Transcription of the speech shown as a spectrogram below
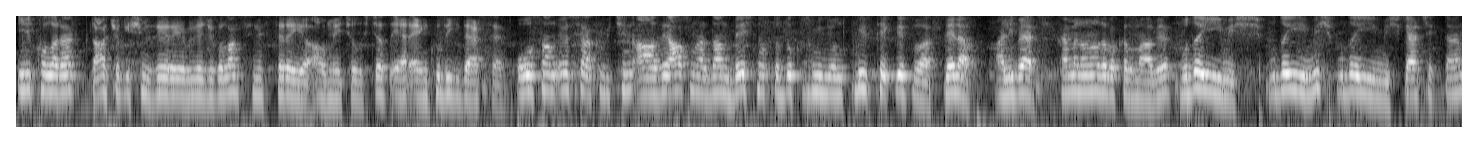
İlk olarak daha çok işimize yarayabilecek olan Sinistera'yı almaya çalışacağız eğer Enkudu giderse. Oğuzhan Özyakup için AZ Alkmaar'dan 5.9 milyonluk bir teklif var. Delap, Ali Berk. Hemen ona da bakalım abi. Bu da iyiymiş. Bu da iyiymiş. Bu da iyiymiş. Gerçekten.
